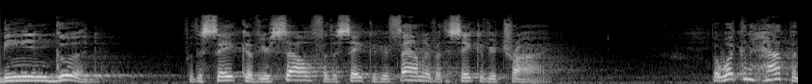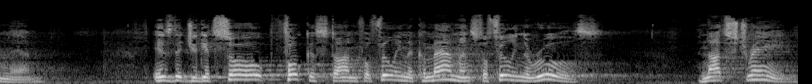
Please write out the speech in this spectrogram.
being good, for the sake of yourself, for the sake of your family, for the sake of your tribe. But what can happen then is that you get so focused on fulfilling the commandments, fulfilling the rules, and not straying,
